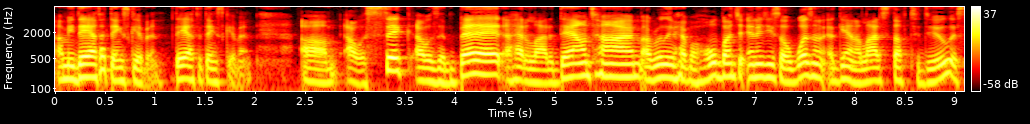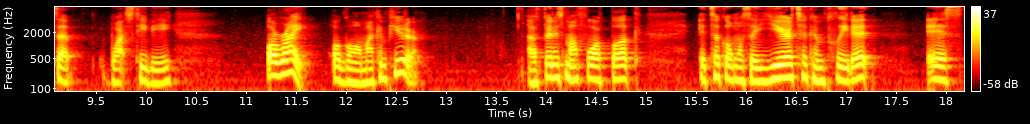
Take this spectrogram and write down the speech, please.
I mean, day after Thanksgiving, day after Thanksgiving. Um, I was sick. I was in bed. I had a lot of downtime. I really didn't have a whole bunch of energy. So it wasn't, again, a lot of stuff to do except watch TV or write or go on my computer. I finished my fourth book. It took almost a year to complete it. It's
